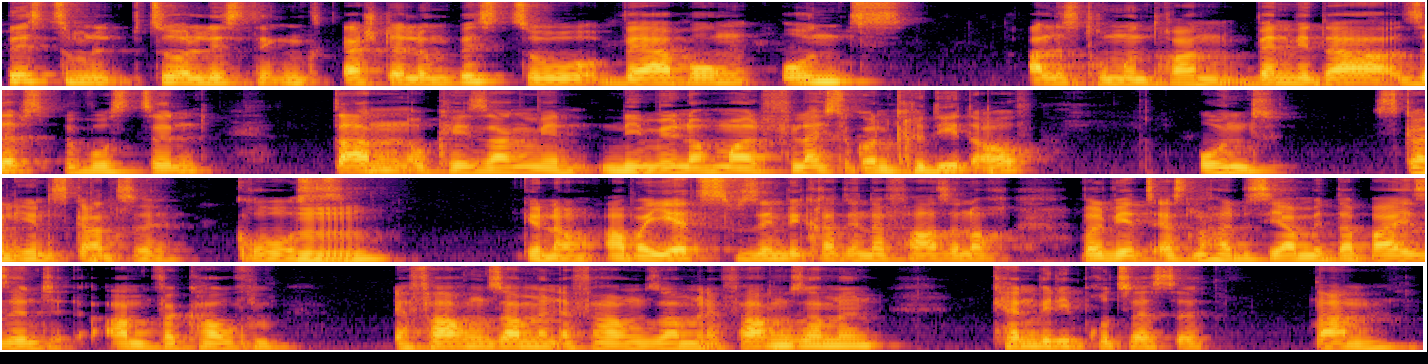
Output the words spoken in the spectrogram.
bis zum, zur Listing-Erstellung, bis zur Werbung und alles drum und dran, wenn wir da selbstbewusst sind, dann, okay, sagen wir, nehmen wir nochmal vielleicht sogar einen Kredit auf und skalieren das Ganze groß. Mhm. Genau. Aber jetzt sind wir gerade in der Phase noch, weil wir jetzt erst ein halbes Jahr mit dabei sind am Verkaufen, Erfahrung sammeln, Erfahrung sammeln, Erfahrung sammeln. Kennen wir die Prozesse? Dann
